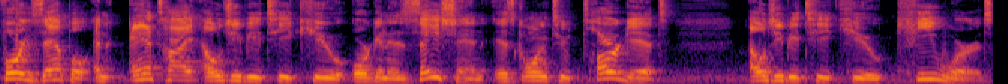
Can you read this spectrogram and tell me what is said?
for example, an anti-LGBTQ organization is going to target LGBTQ keywords.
